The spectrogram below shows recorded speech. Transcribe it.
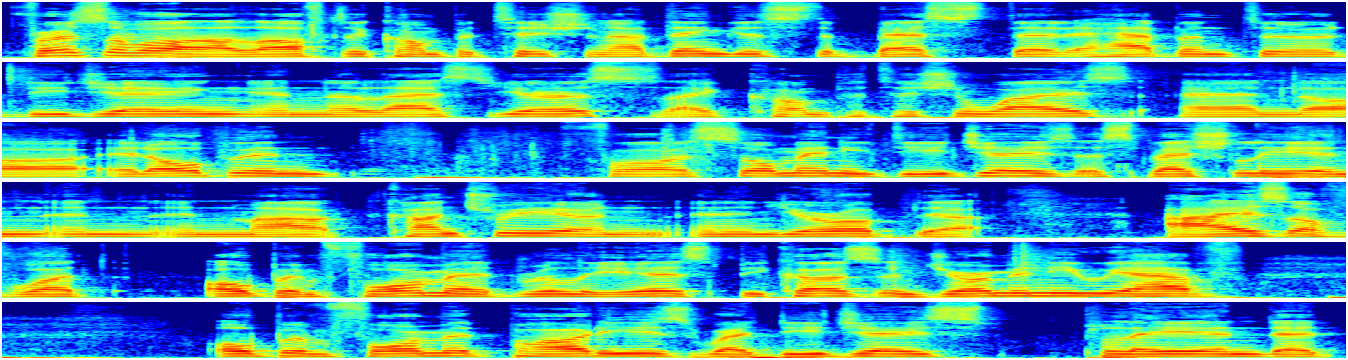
first of all, I love the competition. I think it's the best that happened to DJing in the last years, like competition wise, and uh, it opened for so many DJs, especially in in, in my country and, and in Europe, the eyes of what open format really is. Because in Germany we have open format parties where DJs play in that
